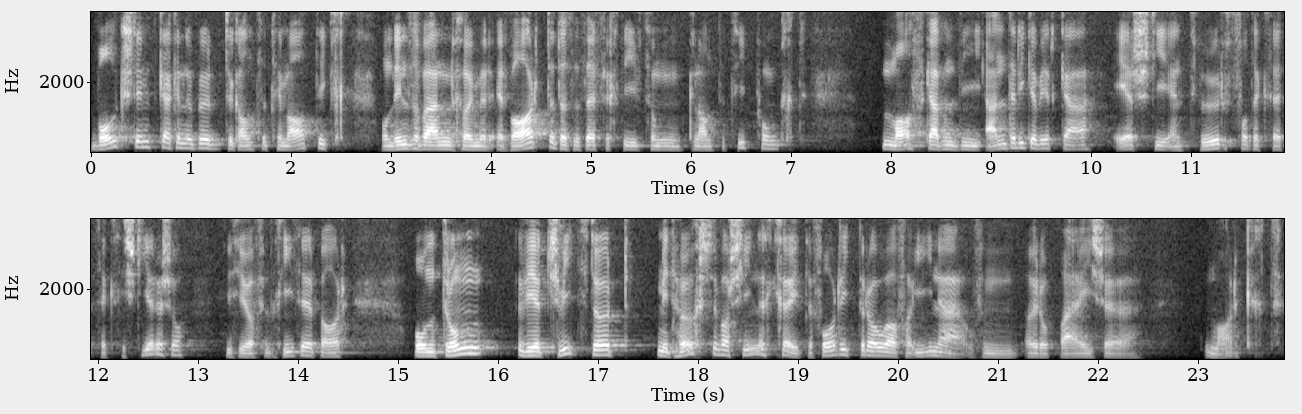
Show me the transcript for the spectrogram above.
wohlgestimmt gegenüber der ganzen Thematik. Und insofern können wir erwarten, dass es effektiv zum genannten Zeitpunkt maßgebende Änderungen wird geben. Erste Entwürfe der Gesetze existieren schon, die sind öffentlich einsehbar. Und darum wird die Schweiz dort mit höchster Wahrscheinlichkeit eine Vorreiterrolle einnehmen auf dem europäischen Markt.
